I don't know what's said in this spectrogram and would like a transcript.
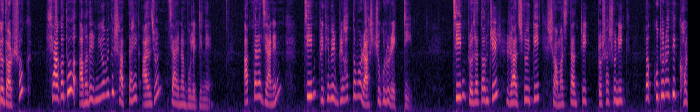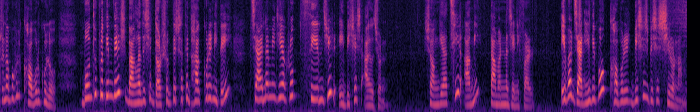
প্রিয় দর্শক, স্বাগত আমাদের নিয়মিত সাপ্তাহিক আয়োজন চায়না বুলেটিনে। আপনারা জানেন, চীন পৃথিবীর বৃহত্তম রাষ্ট্রগুলোর একটি। চীন প্রজাতন্ত্রের রাজনৈতিক, সমাজতান্ত্রিক, প্রশাসনিক বা কূটনৈতিক ঘটনাবহুল খবরগুলো বন্ধু প্রতিম দেশ বাংলাদেশের দর্শকদের সাথে ভাগ করে নিতেই চায়না মিডিয়া গ্রুপ সিএমজির এই বিশেষ আয়োজন। সঙ্গে আছি আমি তামান্না জেনিফার। এবার জানিয়ে দেব খবরের বিশেষ বিশেষ শিরোনাম।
